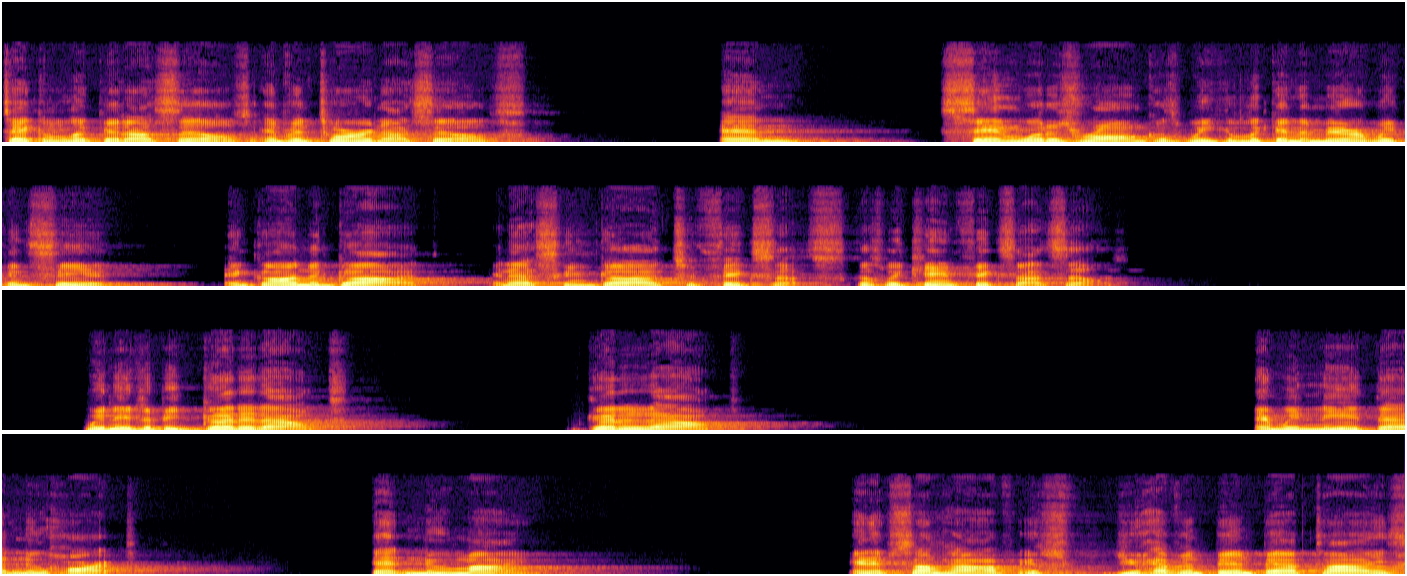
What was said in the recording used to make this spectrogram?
taking a look at ourselves, inventorying ourselves, and seeing what is wrong because we can look in the mirror, we can see it, and going to God and asking God to fix us because we can't fix ourselves. We need to be gutted out, gutted out. And we need that new heart, that new mind. And if somehow, if you haven't been baptized,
